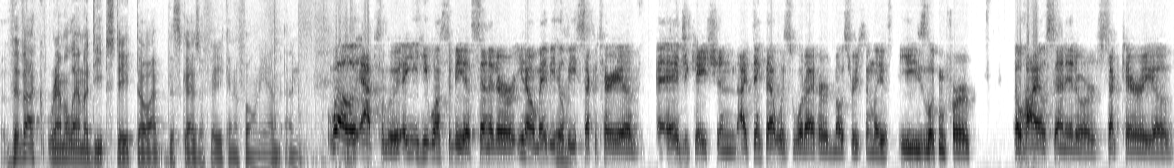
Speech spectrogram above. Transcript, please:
Vivek Ramalama Deep State, though, I'm, this guy's a fake and a phony. I'm, I'm, well, absolutely. He wants to be a senator. You know, maybe he'll yeah. be Secretary of Education. I think that was what I heard most recently. Is he's looking for Ohio Senate or Secretary of.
